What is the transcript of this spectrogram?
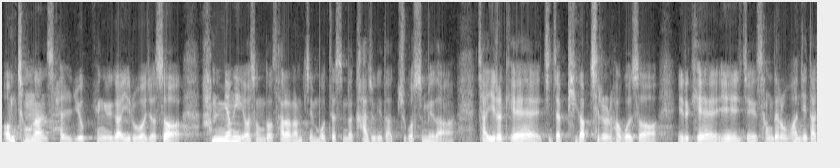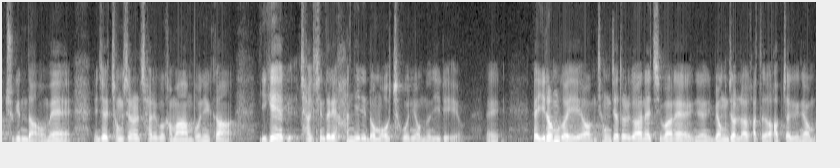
엄청난 살육 행위가 이루어져서 한 명의 여성도 살아남지 못했습니다. 가족이 다 죽었습니다. 자 이렇게 진짜 피갑치를 하고서 이렇게 이제 상대를 완전히 다 죽인 다음에 이제 정신을 차리고 가만 보니까 이게 자신들이 한 일이 너무 어처구니 없는 일이에요. 예. 그러니까 이런 거예요. 형제들 간에 집안에 명절날 갔다가 갑자기 그냥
